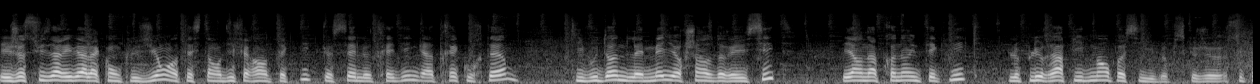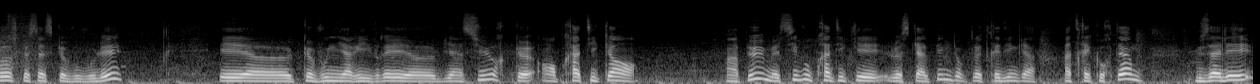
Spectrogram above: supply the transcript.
et je suis arrivé à la conclusion en testant différentes techniques que c'est le trading à très court terme qui vous donne les meilleures chances de réussite et en apprenant une technique le plus rapidement possible puisque je suppose que c'est ce que vous voulez et euh, que vous n'y arriverez euh, bien sûr qu'en pratiquant un peu mais si vous pratiquez le scalping donc le trading à très court terme vous allez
